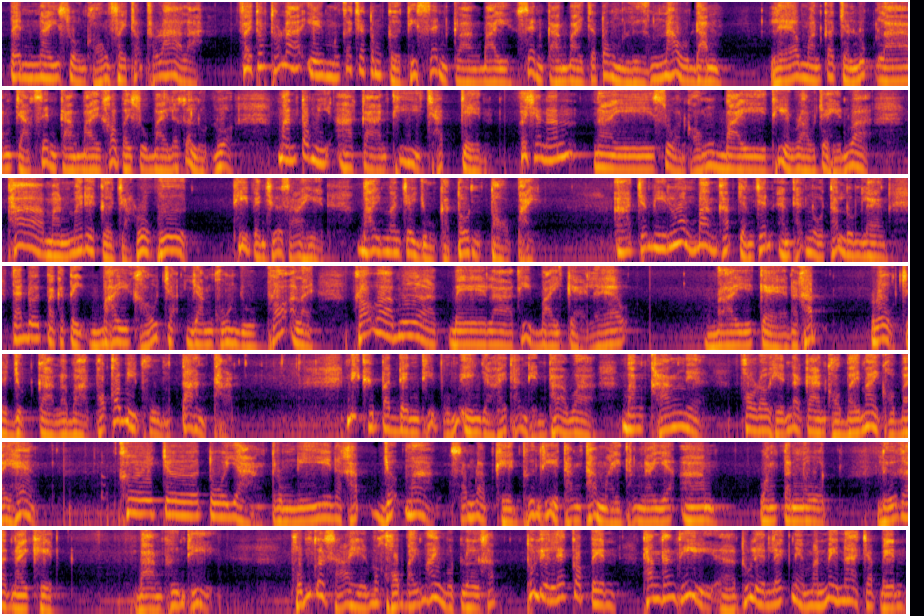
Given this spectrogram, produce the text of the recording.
เป็นในส่วนของไฟท็อปทราล่ะไฟท็อปทราเองมันก็จะต้องเกิดที่เส้นกลางใบ เส้นกลางใบจะต้องเหลืองเน่าดำแล้วมันก็จะลุกลามจากเส้นกลางใบเข้าไปสู่ใบแล้วก็หลุดร่วง มันต้องมีอาการที่ชัดเจน เพราะฉะนั้นในส่วนของใบที่เราจะเห็นว่า ถ้ามันไม่ได้เกิดจากโรคพืช ที่เป็นเชื้อสาเหตุ ใบมันจะอยู่กับต้นต่อไป อาจจะมีร่วงบ้างครับ อย่างเช่นแอนแทกโนดถ้ารุนแรง แต่โดยปกติใบเขาจะยังคงอยู่ เพราะอะไร เพราะว่าเมื่อเวลาที่ใบแก่แล้ว ใบแก่นะครับโรคจะหยุดการระบาด เพราะเขามีภูมิต้านทาน นี่คือประเด็นที่ผมเองอยากให้ท่านเห็นภาพว่า บางครั้งเนี่ย พอเราเห็นอาการขอใบไหม้ขอใบแห้ง เคยเจอตัวอย่างตรงนี้นะครับ เยอะมากสำหรับเขตพื้นที่ทางท่าใหม่ทางนายอาม วังตะโนด หรือก็ในเขตบางพื้นที่ ผมก็สาเหตุว่าขอใบไม้หมดเลยครับ ทุเรียนเล็กก็เป็นทั้งทั้งที่ทุเรียนเล็กเนี่ยมันไม่น่าจะเป็น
